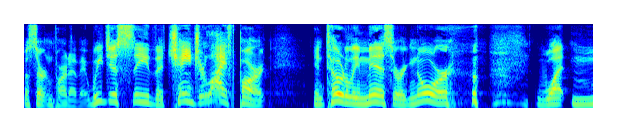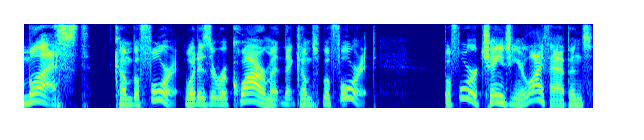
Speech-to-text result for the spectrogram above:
a certain part of it. We just see the change your life part and totally miss or ignore what must come before it. What is a requirement that comes before it? Before changing your life happens,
